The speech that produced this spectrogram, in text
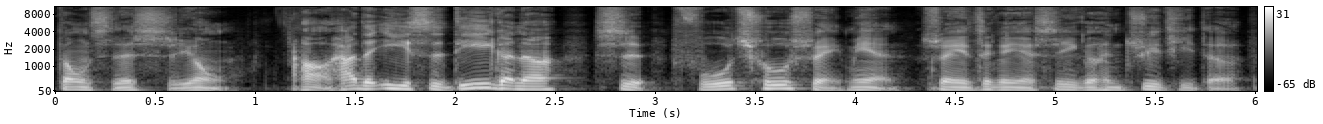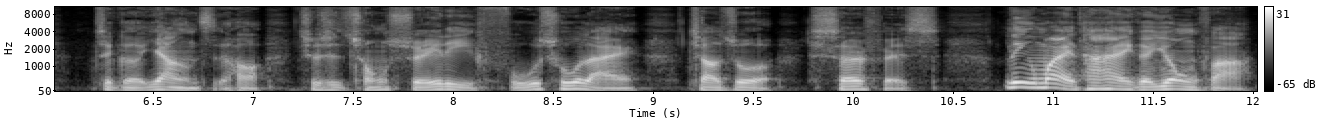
动词的使用。好，它的意思第一个呢是浮出水面，所以这个也是一个很具体的这个样子哈，就是从水里浮出来，叫做 surface。另外，它还有一个用法，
